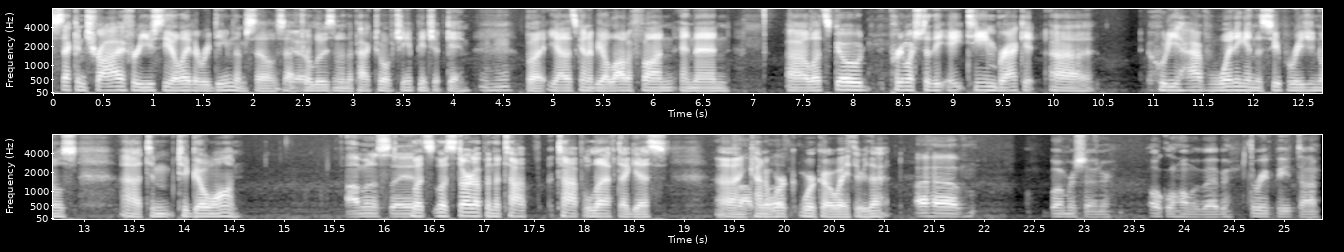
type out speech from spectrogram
second try for UCLA to redeem themselves after Yeah. Mm-hmm. losing in the Pac-12 championship game. But yeah, that's going to be a lot of fun. And then uh, let's go pretty much to the eight-team bracket. Uh, who do you have winning in the super regionals uh, to to go on? I'm gonna say it. Let's let's start up in the top top left, I guess, uh, and kind of work work our way through that. I have Boomer Sooner, Oklahoma baby, three peat time.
